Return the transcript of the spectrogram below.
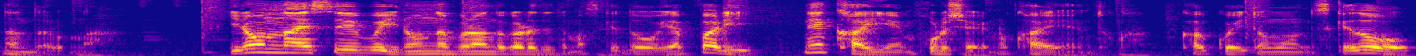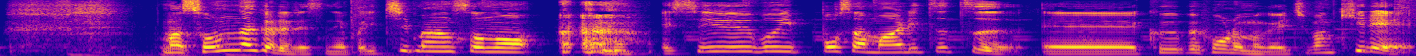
なんだろうな。いろんな SUV、いろんなブランドから出てますけど、やっぱりね、カイエン、ポルシェのカイエンとか、かっこいいと思うんですけど、まあ、その中でですね、やっぱ一番その SUV っぽさもありつつ、えー、クーペフォルムが一番綺麗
